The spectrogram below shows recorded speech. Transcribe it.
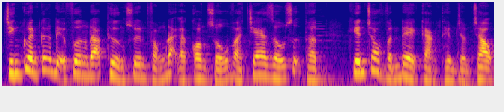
chính quyền các địa phương đã thường xuyên phóng đại các con số và che giấu sự thật khiến cho vấn đề càng thêm trầm trọng.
